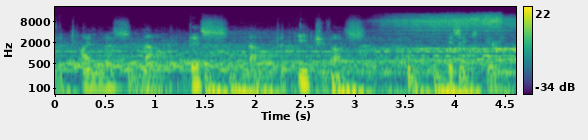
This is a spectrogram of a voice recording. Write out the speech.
The timeless now, this now that each of us is experiencing.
